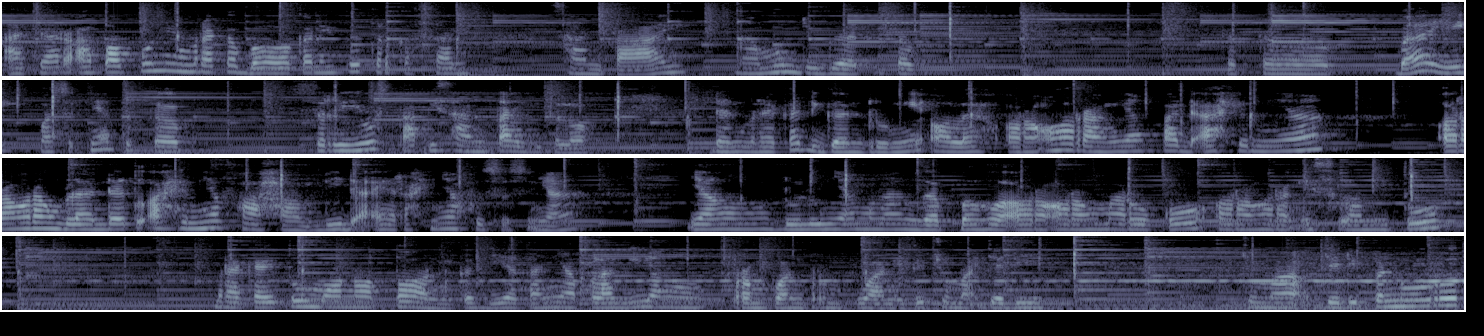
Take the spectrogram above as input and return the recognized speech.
Acara apa pun yang mereka bawakan itu terkesan santai namun juga tetap tetap baik maksudnya tetap serius tapi santai gitu loh. Dan mereka digandrungi oleh orang-orang yang pada akhirnya orang-orang Belanda itu akhirnya paham di daerahnya khususnya yang dulunya menganggap bahwa orang-orang Maroko, orang-orang Islam itu mereka itu monoton kegiatannya apalagi yang perempuan-perempuan itu cuma jadi cuma jadi penurut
